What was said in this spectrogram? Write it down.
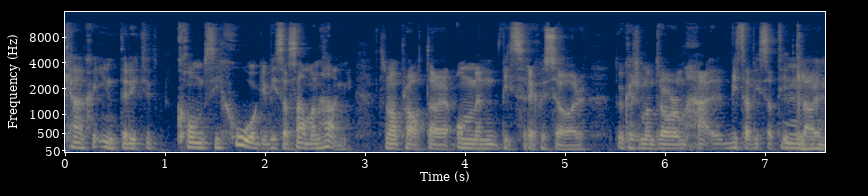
kanske inte riktigt koms ihåg i vissa sammanhang. Så man pratar om en viss regissör, då kanske man drar de här, vissa, vissa titlar.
